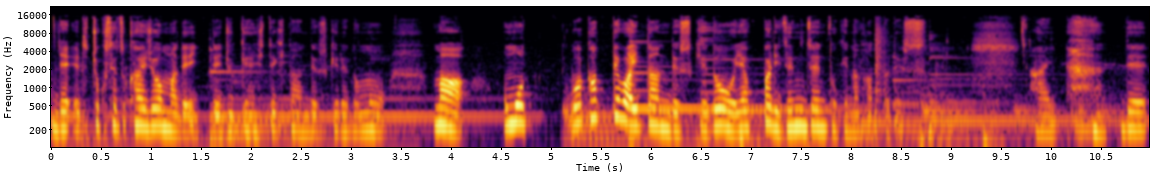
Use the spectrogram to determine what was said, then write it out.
で、えっと、直接会場まで行って受験してきたんですけれどもまあ思分かってはいたんですけどやっぱり全然解けなかったです。はい。で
